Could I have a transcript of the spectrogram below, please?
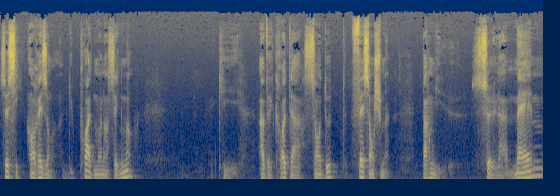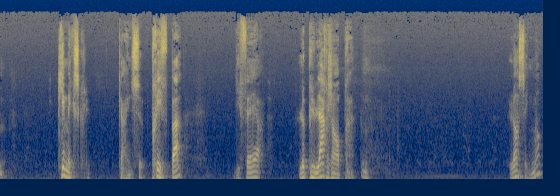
Ceci en raison du poids de mon enseignement, qui, avec retard sans doute, fait son chemin parmi ceux-là même qui m'excluent, car il ne se prive pas d'y faire le plus large emprunt. L'enseignement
